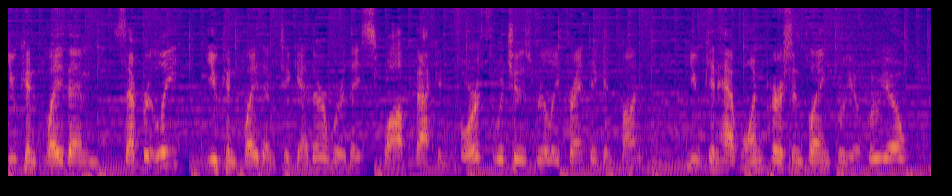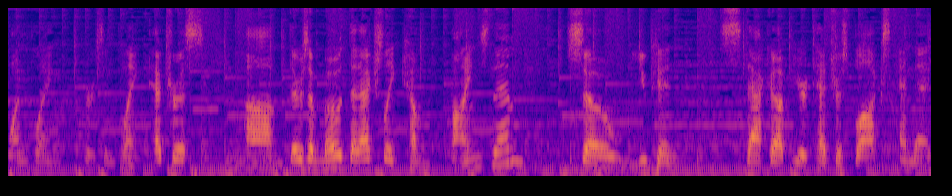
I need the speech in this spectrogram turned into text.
you can play them separately. You can play them together, where they swap back and forth, which is really frantic and fun. You can have one person playing Puyo Puyo, one playing person playing Tetris. Um, there's a mode that actually combines them, so you can stack up your Tetris blocks and then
